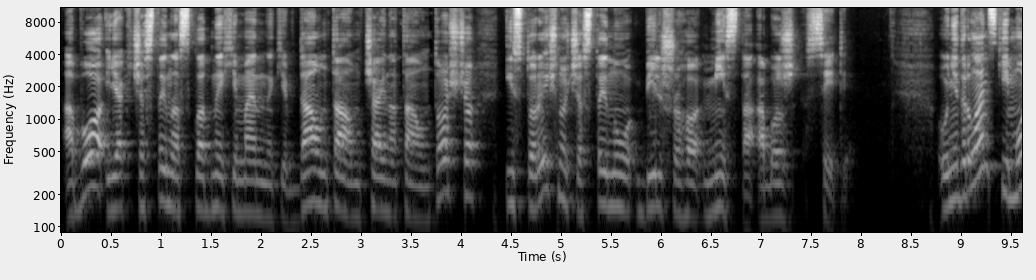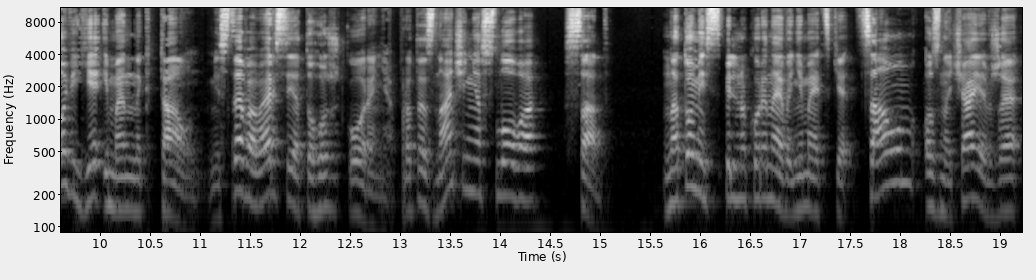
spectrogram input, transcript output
або як частина складних іменників downtown, Chinatown тощо історичну частину більшого міста або ж city. У нідерландській мові є іменник town, місцева версія того ж кореня, проте значення слова сад. Натомість спільнокореневе німецьке «zaun» означає вже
